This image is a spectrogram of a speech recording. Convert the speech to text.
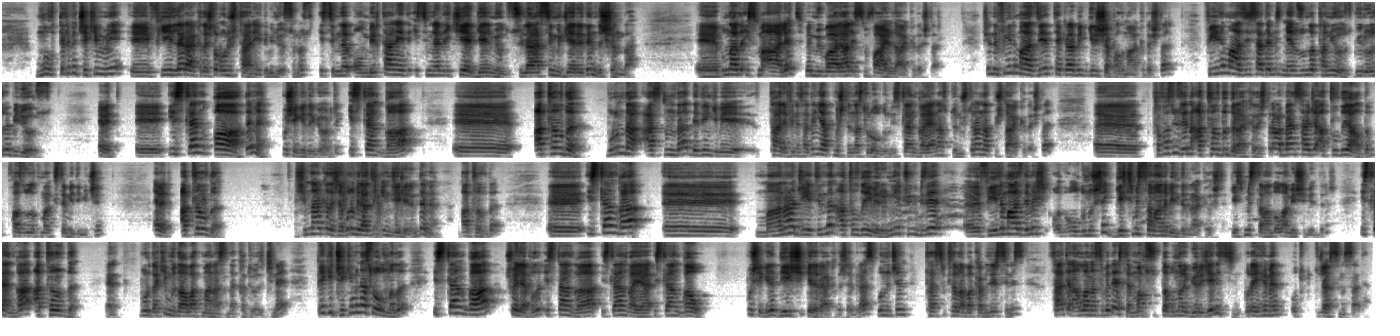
Muhtelif çekimli e, fiiller arkadaşlar 13 taneydi biliyorsunuz. İsimler 11 taneydi. İsimlerde ikiye gelmiyordu. Sülasi mücerredin dışında. E, bunlar da ismi alet ve mübalağal ismi faildi arkadaşlar. Şimdi fiil maziye tekrar bir giriş yapalım arkadaşlar. Fiil maziyi zaten biz mevzunda tanıyoruz, görüyoruz ve biliyoruz. Evet. E, islen değil mi? Bu şekilde gördük. İslen ga e, atıldı. Bunun da aslında dediğim gibi tarifini zaten yapmıştı nasıl olduğunu. İslen gaya nasıl dönüştüğünü anlatmıştı arkadaşlar. E, kafası üzerine atıldıdır arkadaşlar ama ben sadece atıldığı aldım. Fazla uzatmak istemediğim için. Evet atıldı. Şimdi arkadaşlar bunu birazcık inceleyelim değil mi? Atıldı. Ee, İslanga e, mana cihetinden atıldığı veriyor. Niye? Çünkü bize e, fiili mazi demiş olduğumuz şey geçmiş zamanı bildirir arkadaşlar. Geçmiş zamanda olan bir işi bildirir. İstenga atıldı. Yani buradaki müdavat manasında katıyoruz içine. Peki çekimi nasıl olmalı? İstenga şöyle yapılır. İstenga, istengaya, istengav. Bu şekilde değişik gelir arkadaşlar biraz. Bunun için tasvip kitabına bakabilirsiniz. Zaten Allah nasip ederse maksutta bunları göreceğiniz için burayı hemen oturtacaksınız zaten.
